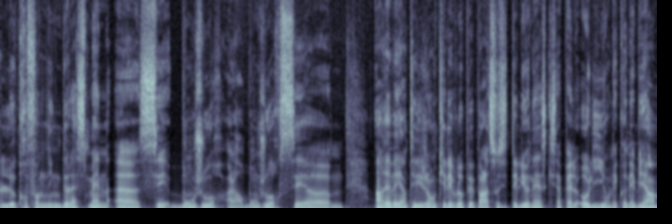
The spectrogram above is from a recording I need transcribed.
Le crowdfunding de la semaine, euh, c'est Bonjour. Alors Bonjour, c'est euh, un réveil intelligent qui est développé par la société lyonnaise qui s'appelle Oli, on les connaît bien.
